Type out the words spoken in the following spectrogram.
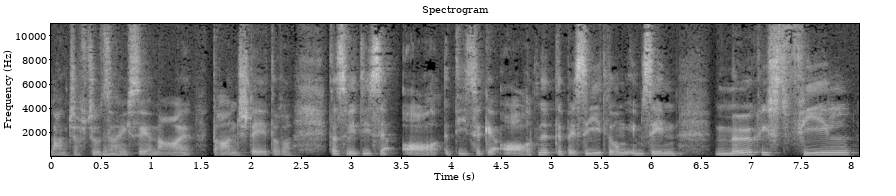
Landschaftsschutz mhm. eigentlich sehr nahe dran steht, oder? Dass wir diese, Or diese geordnete Besiedlung im Sinn möglichst viel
